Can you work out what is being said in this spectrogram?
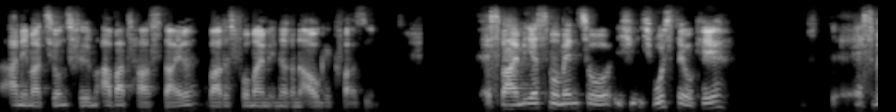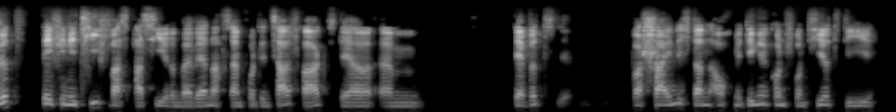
Animationsfilm Avatar-Style, war das vor meinem inneren Auge quasi. Es war im ersten Moment so, ich, ich wusste, okay, es wird definitiv was passieren, weil wer nach seinem Potenzial fragt, der, ähm, der wird wahrscheinlich dann auch mit Dingen konfrontiert, die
